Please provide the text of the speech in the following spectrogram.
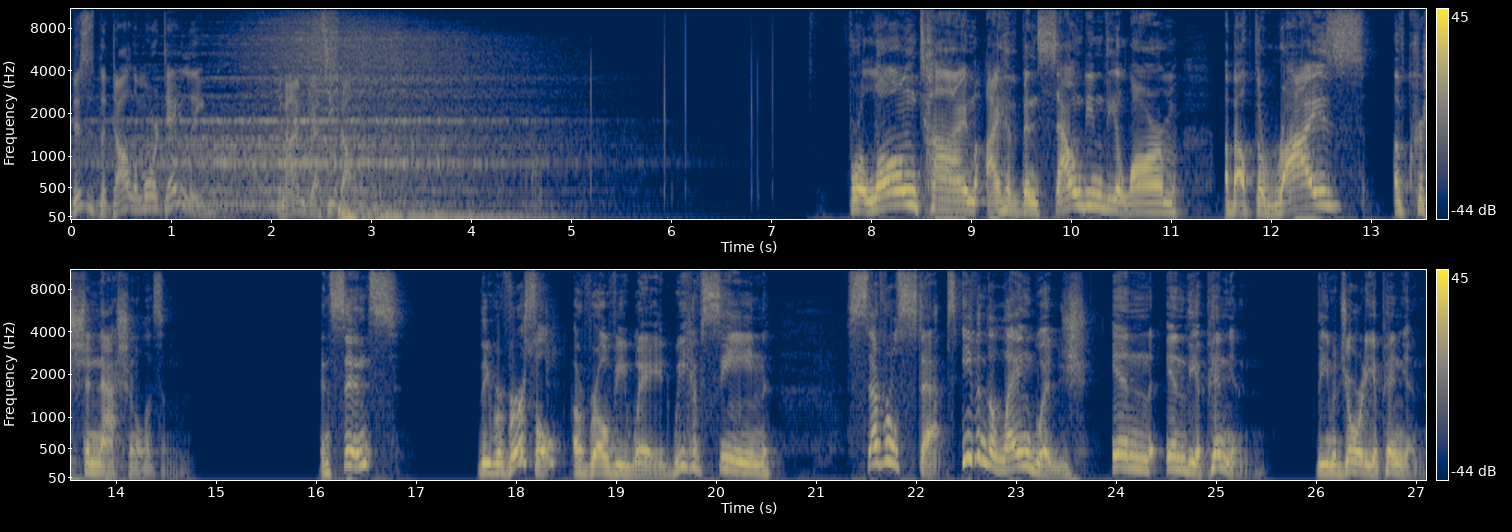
This is the Dollemore Daily, and I'm Jesse Dollemore. For a long time, I have been sounding the alarm about the rise of Christian nationalism. And since the reversal of Roe v. Wade, we have seen several steps, even the language in, in the opinion, the majority opinion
